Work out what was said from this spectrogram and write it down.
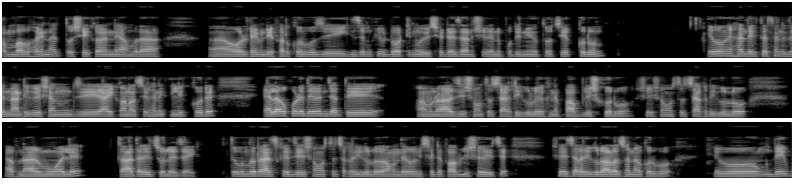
সম্ভব হয় না। তো সেই কারণে আমরা অল টাইম রেফার করব যে এক্সাম কিউ ডট ইন ওয়েবসাইটে যান, সেখানে প্রতিনিয়ত চেক করুন। এবং এখানে দেখতেছেন যে নোটিফিকেশান যে আইকন আছে, এখানে ক্লিক করে অ্যালাউ করে দেবেন যাতে আমরা যে সমস্ত চাকরিগুলো এখানে পাবলিশ করব, সেই সমস্ত চাকরিগুলো আপনার মোবাইলে তাড়াতাড়ি চলে যায়। তো বন্ধুরা, আজকে যে সমস্ত চাকরিগুলো আমাদের ওয়েবসাইটে পাবলিশ হয়েছে, সেই চাকরিগুলো আলোচনা করব। এবং দেখব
